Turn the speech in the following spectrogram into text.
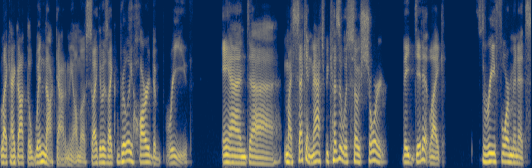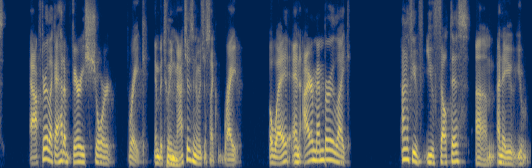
like I got the wind knocked out of me almost. So like it was like really hard to breathe. And uh my second match, because it was so short, they did it like three, four minutes after. Like I had a very short break in between mm. matches and it was just like right away. And I remember like I don't know if you've you felt this. Um, I know you you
